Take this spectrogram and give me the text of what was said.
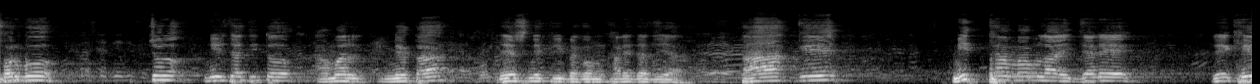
সর্বোচ্চ নির্যাতিত আমার নেতা দেশ নেত্রী বেগম খালেদা জিয়া। তাকে মিথ্যা মামলায় জেলে রেখে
